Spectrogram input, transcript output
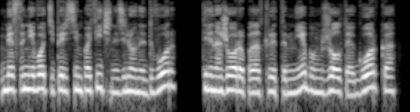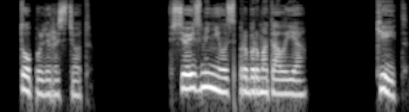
Вместо него теперь симпатичный зеленый двор, тренажеры под открытым небом, желтая горка, тополь растет. «Все изменилось», — пробормотала я. «Кейт»,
